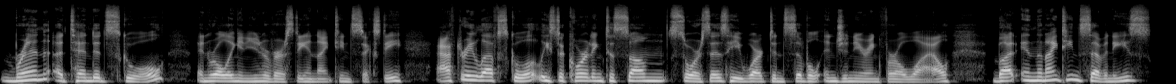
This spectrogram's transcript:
Ren attended school, enrolling in university in 1960. After he left school, at least according to some sources, he worked in civil engineering for a while. But in the 1970s,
